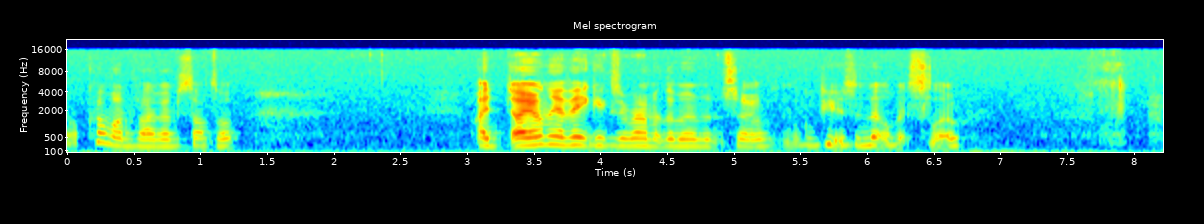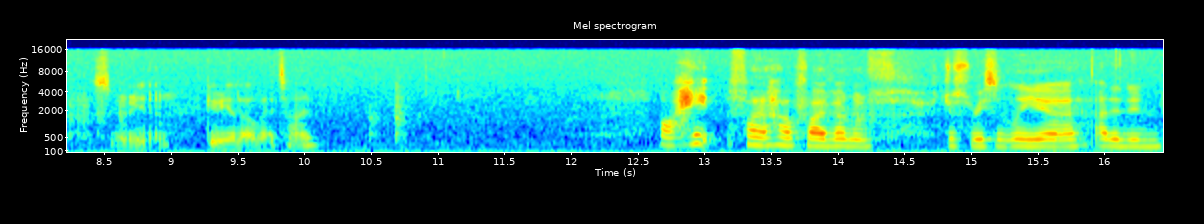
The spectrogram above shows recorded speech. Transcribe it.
Oh come on, FiveM, start up. I I only have eight gigs of RAM at the moment, so the computer's a little bit slow. So you know. Give me a little bit of time. Oh, I hate how FiveM have just recently uh, added in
